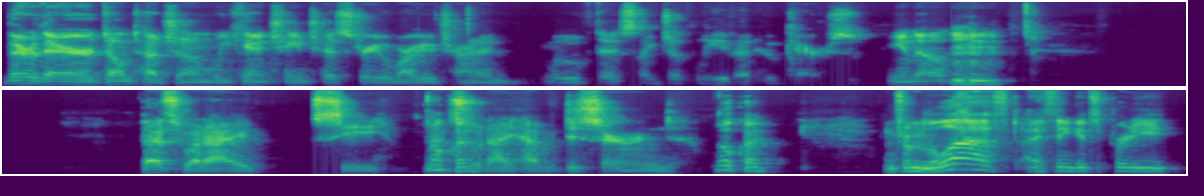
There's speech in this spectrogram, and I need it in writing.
they're there, don't touch them. We can't change history. Why are you trying to move this? Like just leave it. Who cares? You know. Mhm. That's what I see. That's Okay. what I have discerned. Okay. And from the left, I think it's pretty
